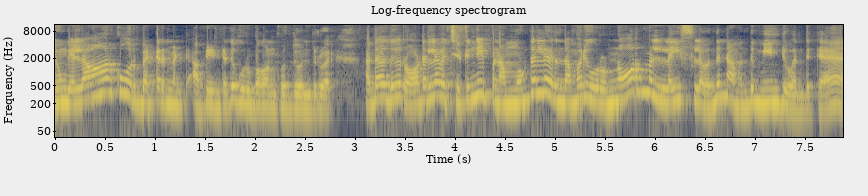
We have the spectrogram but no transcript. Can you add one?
இவங்க எல்லாருக்கும் ஒரு பெட்டர்மெண்ட் அப்படின்றது குரு பகவான் கொண்டு வந்துருவார். அதாவது ராடெல்லாம் வச்சுருக்கீங்க இப்போ நான் முதல்ல இருந்த மாதிரி ஒரு நார்மல் லைஃப்பில் வந்து நான் வந்து மீண்டு வந்துட்டேன்.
